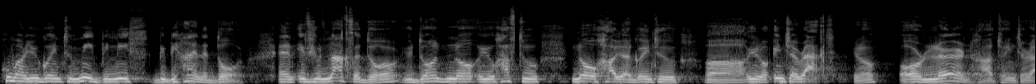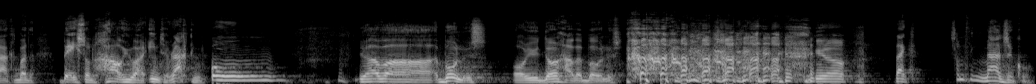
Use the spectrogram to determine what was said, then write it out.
whom are you going to meet beneath, be behind the door. And if you knock the door, you don't know, you have to know how you are going to, uh, you know, interact, you know, or learn how to interact. But based on how you are interacting, boom, you have a bonus, or you don't have a bonus. you know, like something magical,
